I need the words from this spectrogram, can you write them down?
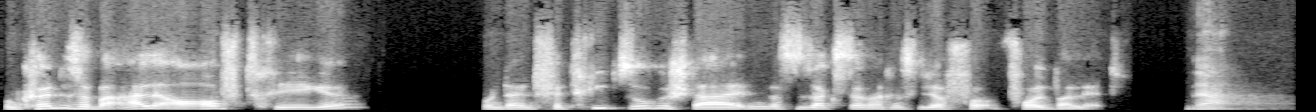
und könntest aber alle Aufträge und deinen Vertrieb so gestalten, dass du sagst, danach ist wieder Vollballett. Ja.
